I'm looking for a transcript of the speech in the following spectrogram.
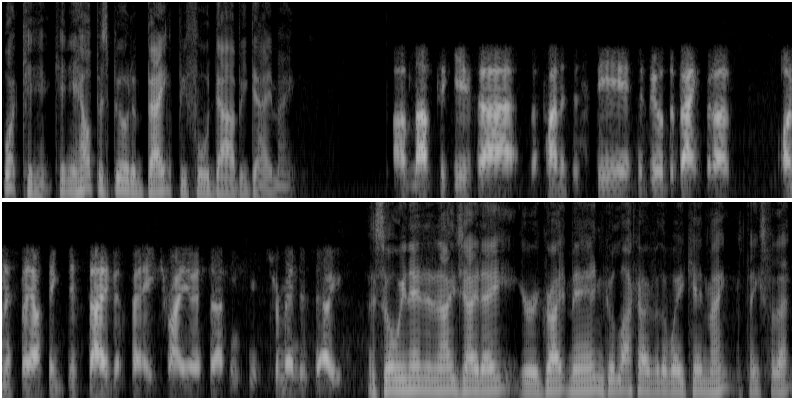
what can you can you help us build a bank before Derby Day, mate? I'd love to give uh, the punters a steer to build the bank, but I've, honestly, I think just save it for each way So I think she's tremendous value. That's all we needed to know, JD. You're a great man. Good luck over the weekend, mate. Thanks for that.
